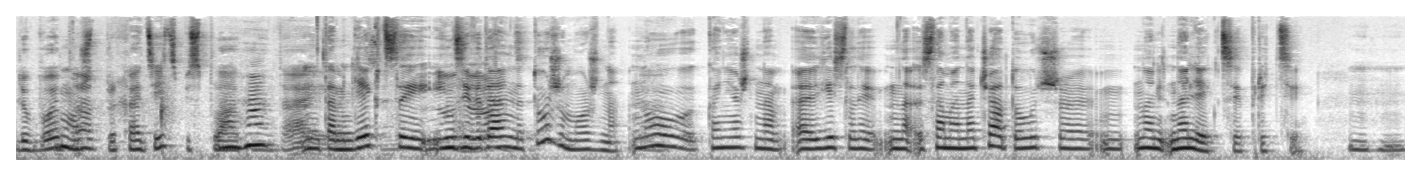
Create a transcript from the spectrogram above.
Любой да. может приходить бесплатно. Uh-huh. Да, ну, там лекции ну, индивидуально да. тоже можно. Ну, конечно, э, если самое начало, то лучше на, на лекции прийти. Угу.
